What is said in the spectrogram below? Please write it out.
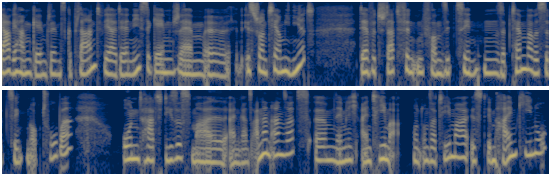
Ja, wir haben Game Jams geplant. Ja, der nächste Game Jam äh, ist schon terminiert. Der wird stattfinden vom 17. September bis 17. Oktober und hat dieses Mal einen ganz anderen Ansatz, ähm, nämlich ein Thema. Und unser Thema ist im Heimkino.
